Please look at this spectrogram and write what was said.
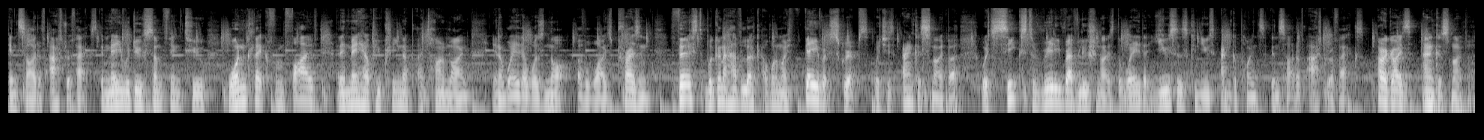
inside of After Effects. It may reduce something to one click from five, and it may help you clean up a timeline in a way that was not otherwise present. First, we're going to have a look at one of my favorite scripts, which is Anchor Sniper, which seeks to really revolutionize the way that users can use anchor points inside of After Effects. All right, guys, Anchor Sniper.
